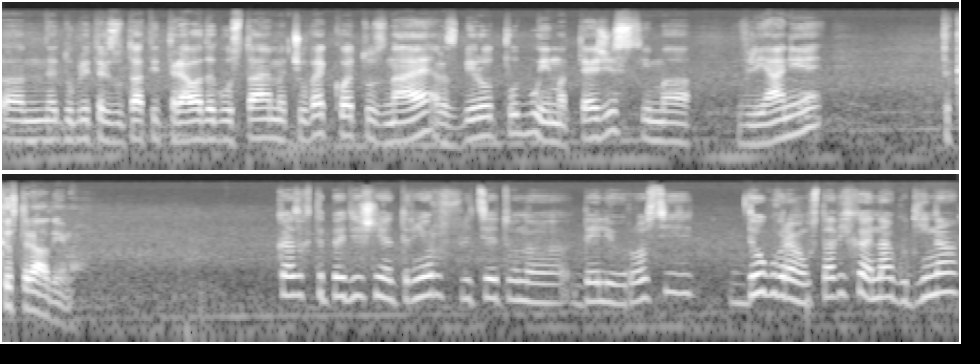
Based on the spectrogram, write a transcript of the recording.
а, недобрите резултати, трябва да го оставяме човек, който знае, разбира от футбол, има тежест, има влияние такъв трябва да има. Казахте предишният треньор в лицето на Делио Роси. Дълго време оставиха, една година.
